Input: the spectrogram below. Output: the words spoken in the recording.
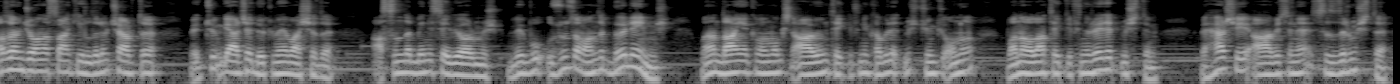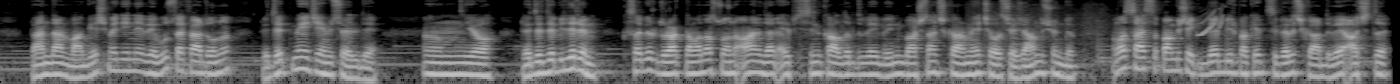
Az önce ona sanki yıldırım çarptı ve tüm gerçeği dökülmeye başladı. Aslında beni seviyormuş ve bu uzun zamandır böyleymiş. Bana daha yakın olmak için abimin teklifini kabul etmiş çünkü onu bana olan teklifini reddetmiştim. Ve her şeyi abisine sızdırmıştı. Benden vazgeçmediğini ve bu sefer de onu reddetmeyeceğimi söyledi. Hmm, yo reddedebilirim. Kısa bir duraklamadan sonra aniden elbisesini kaldırdı ve beni baştan çıkarmaya çalışacağını düşündüm. Ama saç sapan bir şekilde bir paket sigara çıkardı ve açtı.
